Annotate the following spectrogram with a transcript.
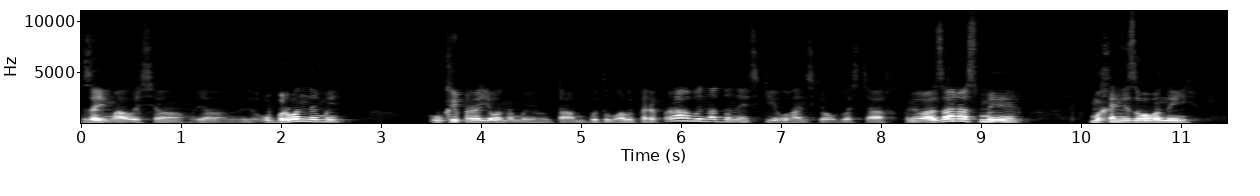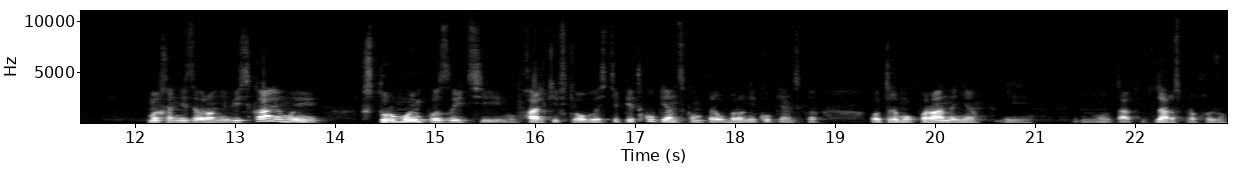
займалися оборонними укріпрайонами, там будували переправи на Донецькій і Луганській областях. А зараз ми механізований, механізовані війська, і ми штурмуємо позиції в Харківській області під Куп'янськом, при обороні Куп'янська, отримав поранення і ну, так, зараз проходжу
